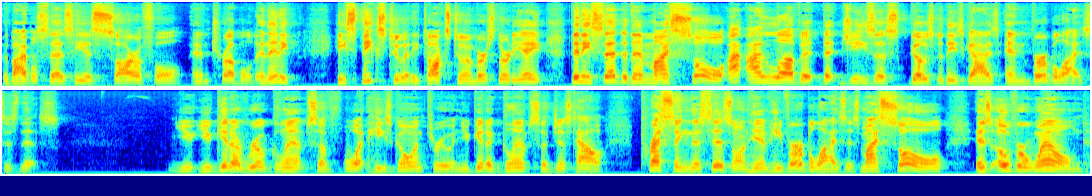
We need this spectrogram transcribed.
The Bible says he is sorrowful and troubled. And then he, he speaks to it. He talks to him, verse 38. Then he said to them, My soul, I, I love it that Jesus goes to these guys and verbalizes this you, you get a real glimpse of what he's going through, and you get a glimpse of just how pressing this is on him. He verbalizes, My soul is overwhelmed.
